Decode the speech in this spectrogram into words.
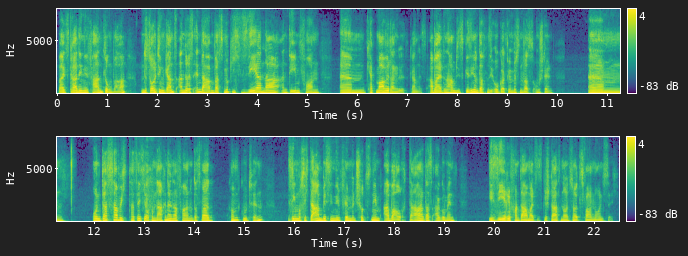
weil es gerade in den Verhandlungen war. Und es sollte ein ganz anderes Ende haben, was wirklich sehr nah an dem von ähm, Captain Marvel dran gegangen ist. Aber dann haben sie es gesehen und dachten sie, oh Gott, wir müssen was umstellen. Ähm, und das habe ich tatsächlich auch im Nachhinein erfahren und das war, kommt gut hin. Deswegen muss ich da ein bisschen den Film in Schutz nehmen, aber auch da das Argument, die Serie von damals ist gestartet 1992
